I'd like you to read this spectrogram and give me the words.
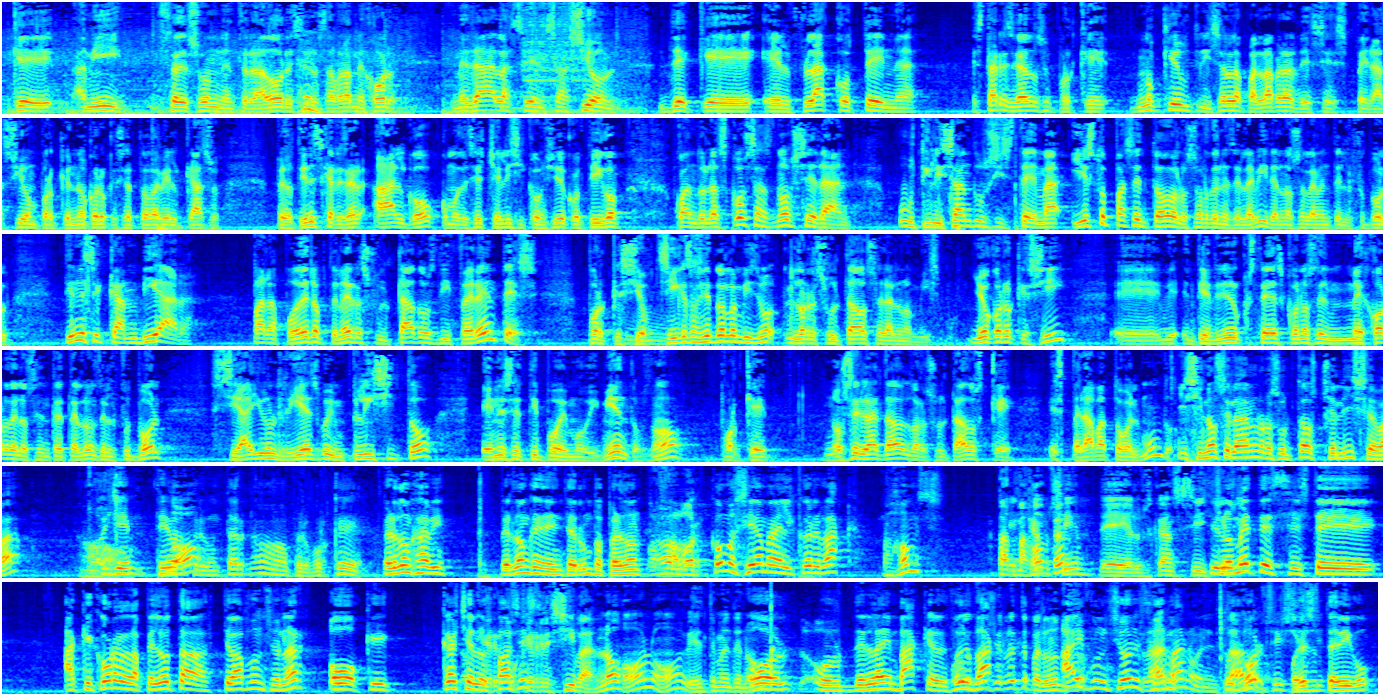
que a mí, ustedes son entrenadores y lo sabrán mejor, me da la sensación de que el flaco Tena está arriesgándose porque no quiero utilizar la palabra desesperación porque no creo que sea todavía el caso, pero tienes que arriesgar algo, como decía Chelis y coincido contigo, cuando las cosas no se dan utilizando un sistema, y esto pasa en todos los órdenes de la vida, no solamente en el fútbol, tienes que cambiar para poder obtener resultados diferentes, porque si sigues haciendo lo mismo, los resultados serán lo mismo. Yo creo que sí, eh, entendiendo que ustedes conocen mejor de los entretalones del fútbol, si hay un riesgo implícito en ese tipo de movimientos, ¿no? Porque no se le han dado los resultados que esperaba todo el mundo. Y si no se le dan los resultados, Chelis se va. Oye, te iba No. a preguntar. No, pero ¿por qué? Perdón, Javi. Perdón que te interrumpa, perdón. Por favor. ¿Cómo se llama el quarterback? ¿Mahomes? Pat ¿El Mahomes, sí, de los Kansas City Si lo metes este, a que corra la pelota, ¿te va a funcionar? ¿O que cache O los que- o pases? que reciba. No, no, evidentemente no. o, o de linebacker, de fullback. no- hay funciones, claro, hermano, en el claro, fútbol. sí, sí, Por eso sí. te digo,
